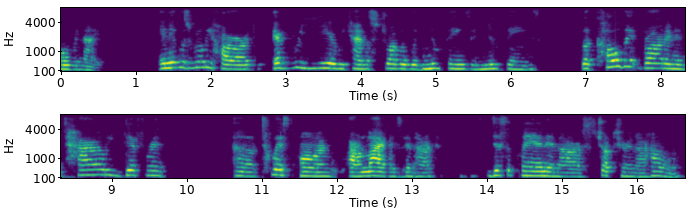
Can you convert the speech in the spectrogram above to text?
overnight. And it was really hard. Every year we kind of struggled with new things and new things. But COVID brought an entirely different uh, twist on our lives and our discipline and our structure in our home.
